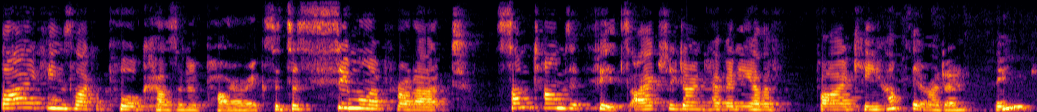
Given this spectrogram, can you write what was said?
Fire King's like a poor cousin of Pyrex. It's a similar product. Sometimes it fits. I actually don't have any other Fire King up there, I don't think.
